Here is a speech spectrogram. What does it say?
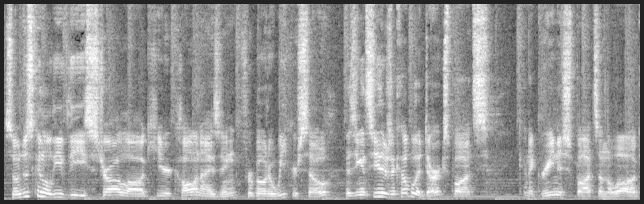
So I'm just going to leave the straw log here colonizing for about a week or so. As you can see there's a couple of dark spots kind of greenish spots on the log.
